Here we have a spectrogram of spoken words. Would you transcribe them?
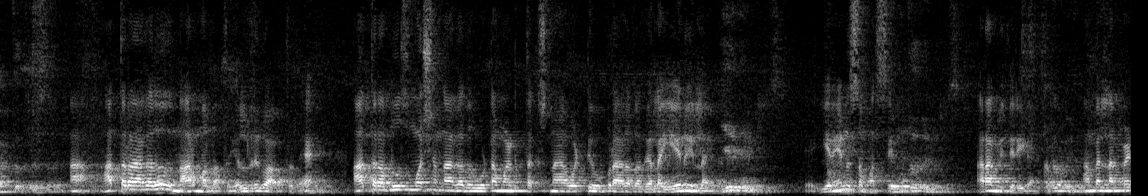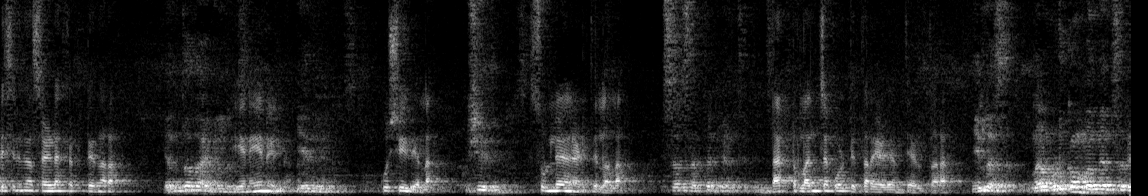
ಆಗ್ತದೆ ಸರ್. ಆ ಥರ ಆಗೋದು ನಾರ್ಮಲ್ ಅದು ಎಲ್ರಿಗೂ ಆಗ್ತದೆ. ಆ ಥರ ಲೂಸ್ ಮೋಷನ್ ಆಗೋದು ಊಟ ಮಾಡಿದ ತಕ್ಷಣ ಹೊಟ್ಟೆ ಉಬ್ರ ಆಗೋದು ಅದೆಲ್ಲ ಏನೂ ಇಲ್ಲ ಏನೇನು ಸಮಸ್ಯೆ ಆರಾಮಿದ್ದೀರಿ ಈಗ? ಆಮೇಲೆ ನಮ್ಮ ಮೆಡಿಸಿನ್ ಸೈಡ್ ಎಫೆಕ್ಟ್ ಏನಾರ? ಏನೇನು ಇಲ್ಲ. ಖುಷಿ ಇದೆಯಲ್ಲ? ಖುಷಿ ಇದೆ ಸರ್. ಸುಳ್ಳೇ ನಡೀತಿಲ್ಲಲ್ಲ? ಸರ್ ಸತ್ಯ ಹೇಳ್ತೀನಿ. ಡಾಕ್ಟರ್ ಲಂಚ ಕೊಟ್ಟು ಈ ಥರ ಹೇಳಿ ಅಂತ ಹೇಳ್ತಾರ? ಇಲ್ಲ ಸರ್. ನಾನು ಹುಡ್ಕೊಂಡ್ ಬಂದೇನೆ ಸರ್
